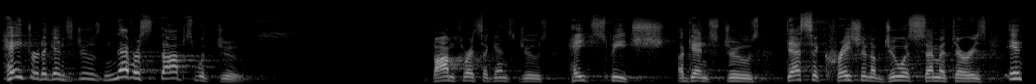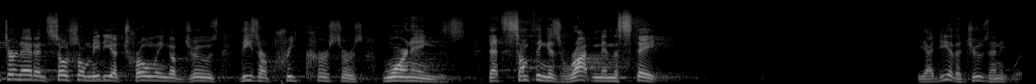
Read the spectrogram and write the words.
Hatred against Jews never stops with Jews bomb threats against Jews, hate speech against Jews, desecration of Jewish cemeteries, internet and social media trolling of Jews. These are precursors, warnings that something is rotten in the state. The idea that Jews anywhere,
